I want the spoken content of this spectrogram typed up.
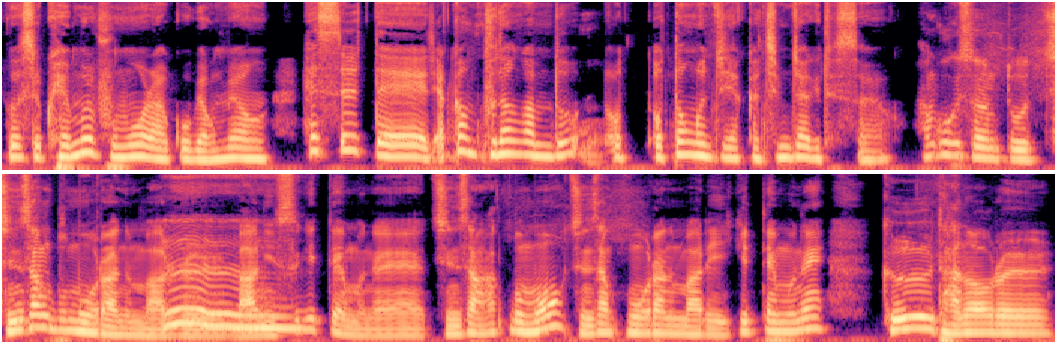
이것을 괴물 부모라고 명명했을 때 약간 부담감도 어, 떤 건지 약간 짐작이 됐어요. 한국에서는 또 진상 부모라는 말을 음. 많이 쓰기 때문에 진상 학부모, 진상 부모라는 말이 있기 때문에 그 단어를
